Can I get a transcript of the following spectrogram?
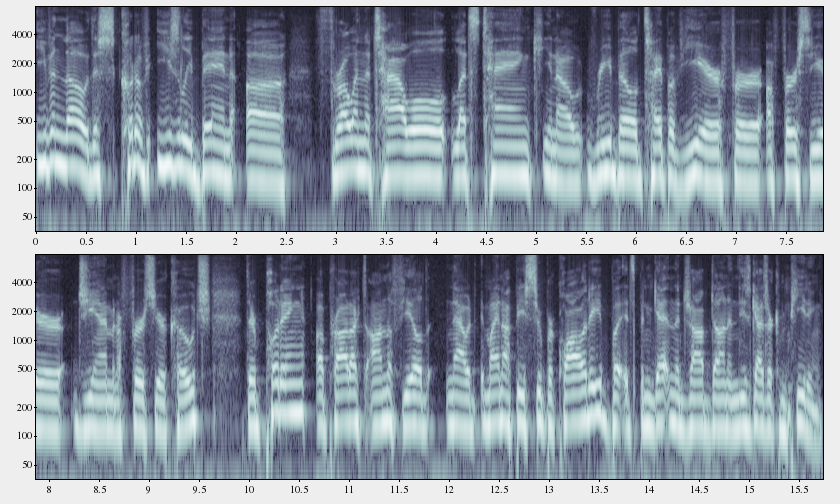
even though this could have easily been a throw in the towel, let's tank, you know, rebuild type of year for a first year GM and a first year coach. They're putting a product on the field. Now, it might not be super quality, but it's been getting the job done, and these guys are competing.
